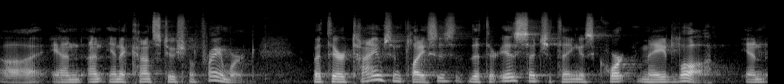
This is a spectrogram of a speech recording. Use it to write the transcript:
uh, and, and in a constitutional framework. But there are times and places that there is such a thing as court made law. And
